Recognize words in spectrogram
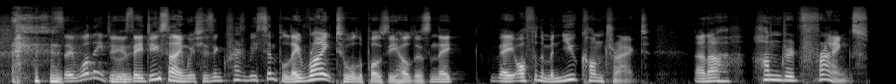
so what they do is they do something which is incredibly simple. They write to all the policyholders and they they offer them a new contract and a hundred francs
